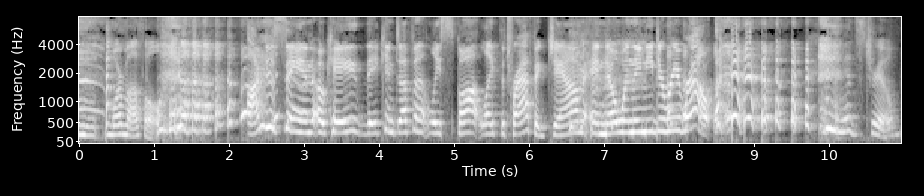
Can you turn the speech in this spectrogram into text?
m- more muscle. I'm just saying, okay, they can definitely spot like the traffic jam and know when they need to reroute. it's true.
